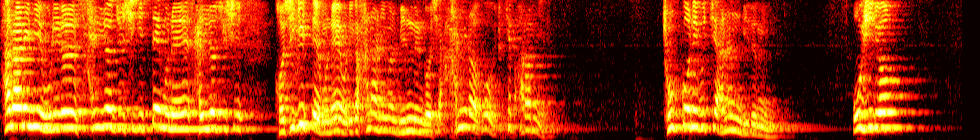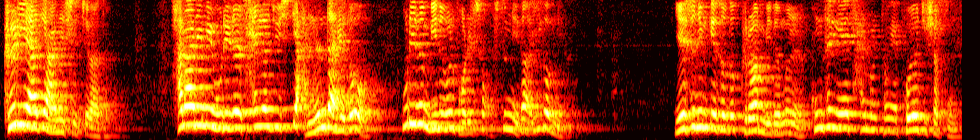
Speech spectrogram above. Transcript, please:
하나님이 우리를 살려주시기 때문에, 살려주실 것이기 때문에 우리가 하나님을 믿는 것이 아니라고 이렇게 말합니다. 조건이 붙지 않은 믿음입니다. 오히려 그리하지 않으실지라도 하나님이 우리를 살려주시지 않는다 해도 우리는 믿음을 버릴 수 없습니다. 이겁니다. 예수님께서도 그러한 믿음을 공생의 삶을 통해 보여주셨습니다.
